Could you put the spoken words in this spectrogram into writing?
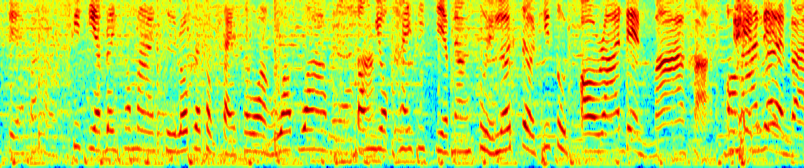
พี่เจี๊ยบป่ะคะพี่เจี๊ยบเดินเข้ามาคือรถกระสบสายสว่างวาบวาบเลยะต้องยกให้พี่เจี๊ยบนางสวยเลิศเจิดที่สุดออร่าเด่นมากค่ะออร่าเด่นห็มาแต่ไกล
